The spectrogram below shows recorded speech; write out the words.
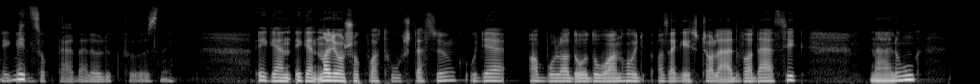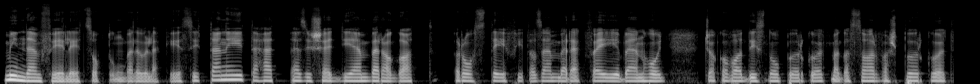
Igen. Mit szoktál belőlük főzni? Igen, igen, nagyon sok vadhúst teszünk, ugye abból adódóan, hogy az egész család vadászik nálunk. Mindenfélét szoktunk belőle készíteni, tehát ez is egy ilyen beragadt rossz tévhit az emberek fejében, hogy csak a vaddisznó pörkölt, meg a szarvas pörkölt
